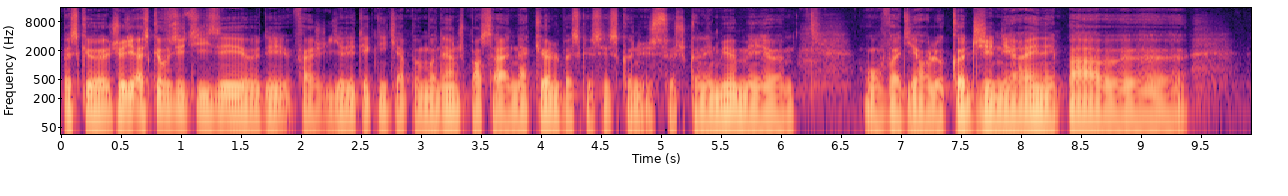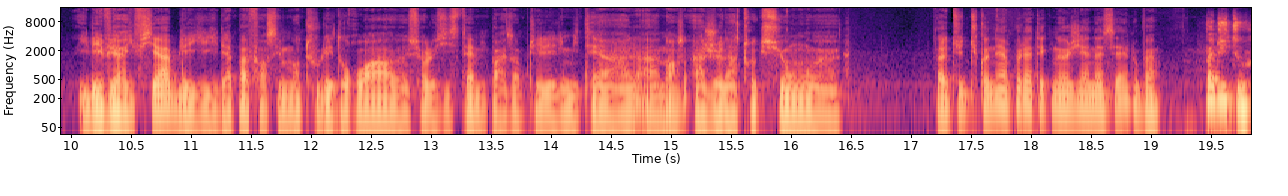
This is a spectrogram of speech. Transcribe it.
Parce que, je veux dire, est-ce que vous utilisez euh, des. Enfin, il y a des techniques un peu modernes, je pense à Knuckle parce que c'est ce que, je connais le mieux, mais on va dire le code généré n'est pas. il est vérifiable et il n'a pas forcément tous les droits sur le système. Par exemple, il est limité à un, jeu d'instructions. Tu, tu connais un peu la technologie NACL ou pas? Pas du tout.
